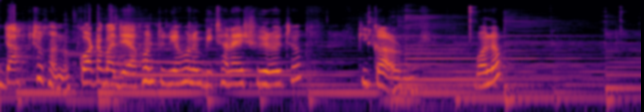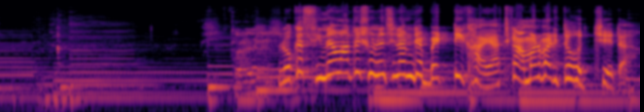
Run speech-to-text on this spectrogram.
ডাকছো কেন? কটা বাজে এখন? তুমি এখনও বিছানায় শুয়ে রয়েছো? কি কারণ? বলো। লোকে সিনেমাতে শুনেছিলাম যে বেডটি খায়। আজকে আমার বাড়িতে হচ্ছে এটা।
